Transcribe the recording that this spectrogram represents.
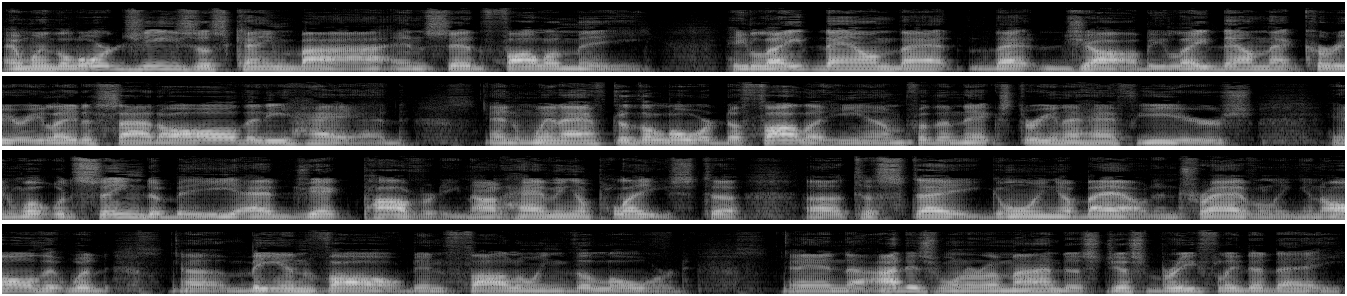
And when the Lord Jesus came by and said, Follow me, he laid down that, that job, he laid down that career, he laid aside all that he had and went after the Lord to follow him for the next three and a half years in what would seem to be abject poverty, not having a place to uh, to stay, going about and traveling, and all that would uh, be involved in following the Lord. And uh, I just want to remind us just briefly today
